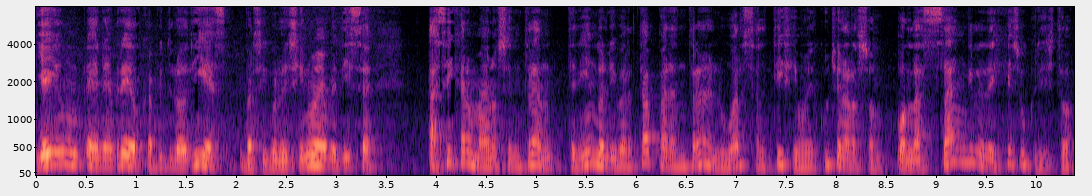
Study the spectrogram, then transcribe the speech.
Y hay un, en Hebreos capítulo 10, versículo 19, dice, así que hermanos, entran teniendo libertad para entrar al lugar saltísimo, y escuchen la razón, por la sangre de Jesucristo,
